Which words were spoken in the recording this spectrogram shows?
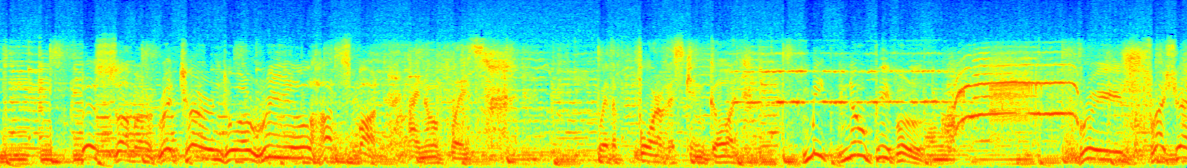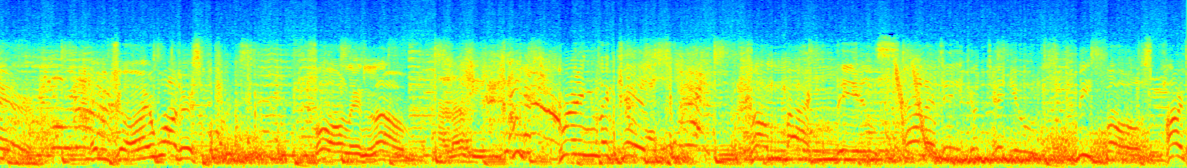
This summer, return to a real hot spot. I know a place where the four of us can go and Meet new people. Breathe fresh air. Enjoy water sports. Fall in love. I love you. Bring the kids. Come back. The insanity continues. Meatballs Part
